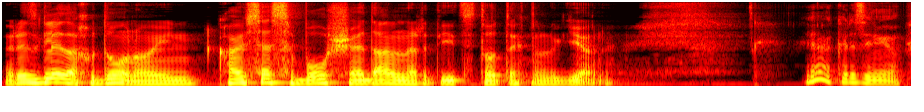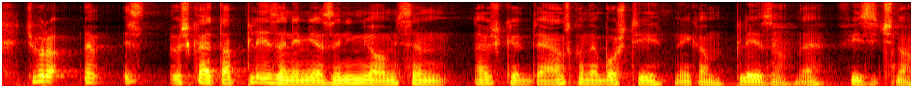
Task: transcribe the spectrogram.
res gleda hudo, no, in kaj vse se bo še dal narediti s to tehnologijo. Ne. Ja, kar je zanimivo. Čeprav, ne, jaz- veš kaj, ta plezanje mi je zanimivo. Mislim, da veš, dejansko ne boš ti nekam plezal, ne, fizično.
